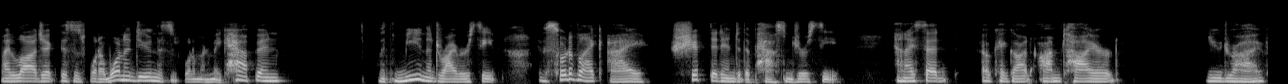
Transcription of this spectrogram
my logic, this is what I want to do, and this is what I'm going to make happen, with me in the driver's seat, it was sort of like I shifted into the passenger seat. And I said, okay, God, I'm tired. You drive.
